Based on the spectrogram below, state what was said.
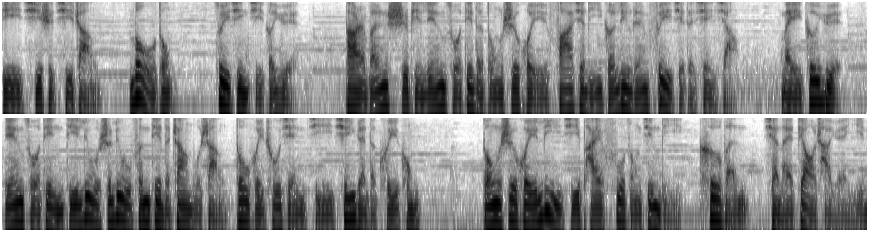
第七十七章漏洞。最近几个月，达尔文食品连锁店的董事会发现了一个令人费解的现象：每个月，连锁店第六十六分店的账目上都会出现几千元的亏空。董事会立即派副总经理柯文前来调查原因，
